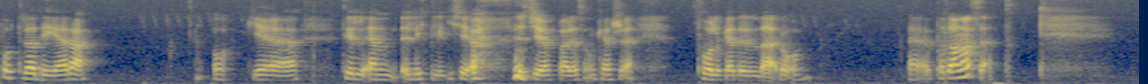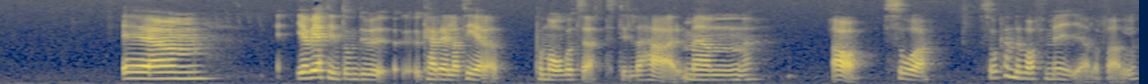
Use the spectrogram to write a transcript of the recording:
på Tradera. Och eh, till en lycklig kö köpare som kanske tolkade den där då eh, på ett annat sätt. Um, jag vet inte om du kan relatera på något sätt till det här, men ja, så, så kan det vara för mig i alla fall.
